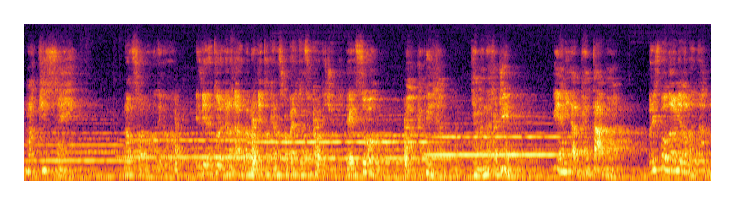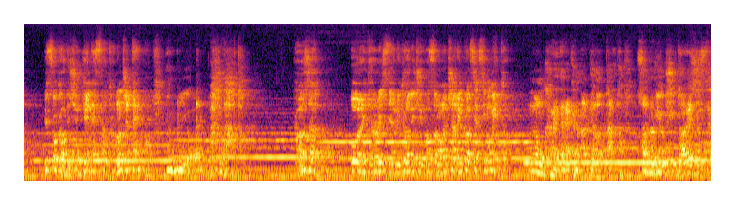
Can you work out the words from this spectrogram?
Ma chi sei? Non sono uno di loro. Il direttore della DARPA mi ha detto che hanno scoperto il suo codice e il suo... Ho capito. Ti ha mandato Jim. Vieni dal Pentagono. Rispondo alla mia domanda. Il suo codice, che ne è stato? Non c'è tempo. Io ho parlato. Cosa? Ora i terroristi hanno i codici e possono lanciare in qualsiasi momento. Non credere che non abbia lottato. Sono riuscito a resistere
